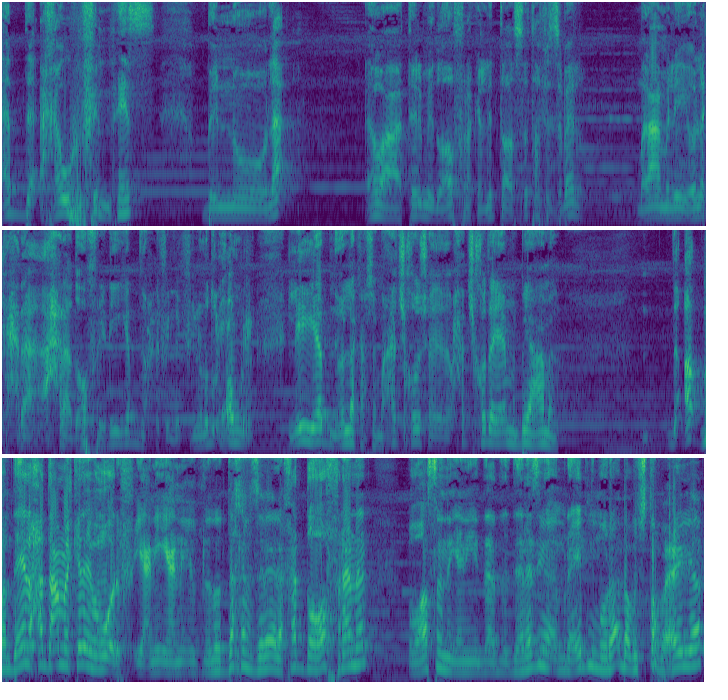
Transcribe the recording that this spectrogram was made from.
أبدأ أخوف الناس بإنه لأ اوعى ترمي ضوافرك اللي انت قصيتها في الزبالة. امال اعمل إيه؟ يقول لك احرقها احرق ضوافري. ليه يا ابني؟ إحنا في في الهنود الحمر ليه يا ابني؟ يقول لك عشان ما حدش ياخدها ما حدش ياخدها يعمل بيها عمل. مبدئيا لو حد عمل كده يبقى مقرف. يعني يعني لو دخل الزباله خد ضوافر أنا هو أصلا يعني ده, ده, ده لازم مراقبني مراقبة مش طبيعية.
